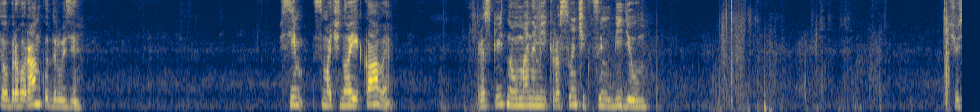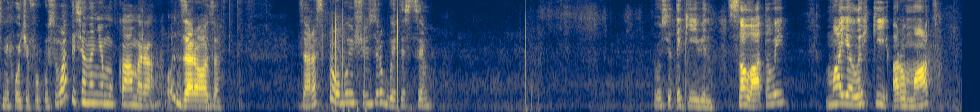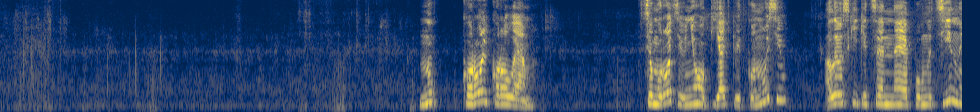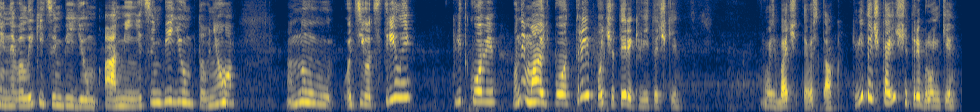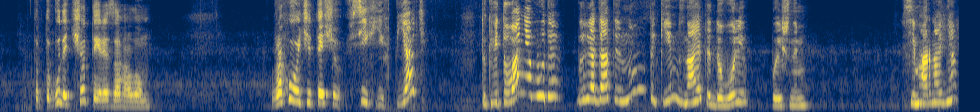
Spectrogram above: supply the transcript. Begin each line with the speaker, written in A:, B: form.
A: Доброго ранку, друзі. Всім смачної кави. Розквітнув у мене мій красунчик цимбідіум. Щось не хоче фокусуватися на ньому камера. От зараза. Зараз спробую щось зробити з цим. Ось такий він салатовий, має легкий аромат. Ну, король королем. В цьому році у нього 5 квітконосів, але оскільки це не повноцінний, невеликий цимбідіум, а міні-цимбідіум, то в нього ну, оці от стріли квіткові, вони мають по 3-4 квіточки. Ось бачите, ось так. Квіточка і ще три бруньки. Тобто буде 4 загалом. Враховуючи те, що всіх їх 5, то квітування буде виглядати, ну, таким, знаєте, доволі пишним. Всім гарного дня!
